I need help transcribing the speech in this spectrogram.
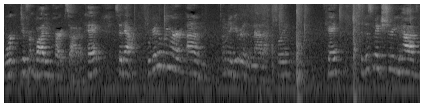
work different body parts out, okay? So now, we're going to bring our, um, I'm going to get rid of the mat actually, okay? So just make sure you have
